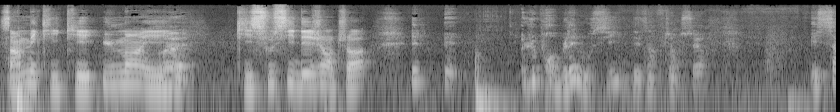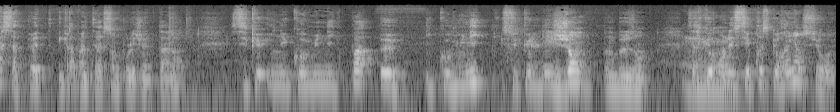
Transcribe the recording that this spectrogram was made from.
c'est un mec qui, qui est humain et Ouais. qui soucie des gens, tu vois. Et, et le problème aussi des influenceurs, et ça, ça peut être grave intéressant pour les jeunes talents, c'est qu'ils ne communiquent pas eux, ils communiquent ce que les gens ont besoin. C'est-à-dire Mhm. qu'on ne sait presque rien sur eux.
